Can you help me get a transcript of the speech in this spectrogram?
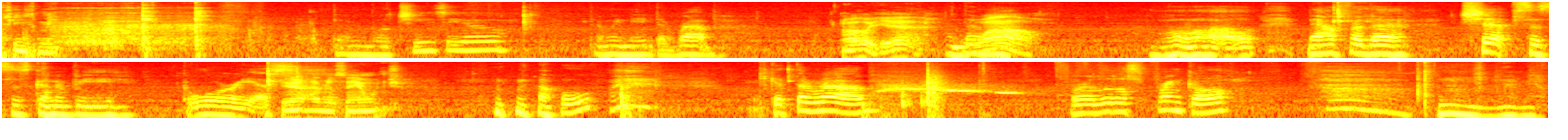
Cheese me. then we'll cheese you. Then we need the rub. Oh, yeah. Wow. Wow. Now for the chips, this is going to be glorious. You're not having a sandwich? No. Get the rub for a little sprinkle. mm, yum, yum.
